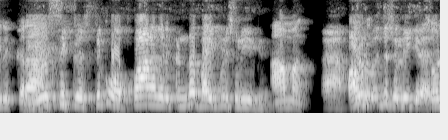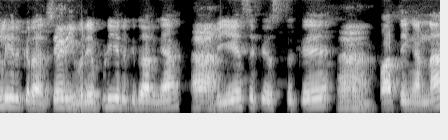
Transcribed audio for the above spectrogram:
இருக்கிறார். இயேசு கிறிஸ்துக்கு ஒப்பானவர் இருக்குன்னு பைபிள் சொல்லி இருக்குது ஆமாங்க பவுல் வந்து சொல்லிக்கிறார் சொல்லி இருக்கிறார் சரி. இவர் எப்படி இருக்கிறாருங்க? இயேசு கிறிஸ்துக்கு பாத்தீங்கன்னா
